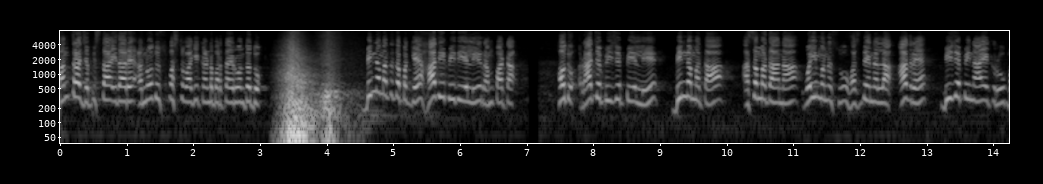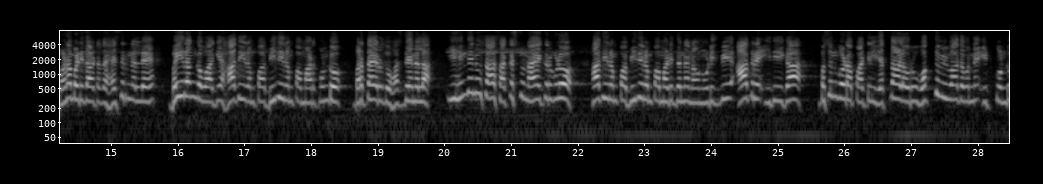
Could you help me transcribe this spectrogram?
ಮಂತ್ರ ಜಪಿಸ್ತಾ ಇದ್ದಾರೆ ಅನ್ನೋದು ಸ್ಪಷ್ಟವಾಗಿ ಕಂಡು ಬರ್ತಾ ಇರುವಂಥದ್ದು. ಭಿನ್ನಮತದ ಬಗ್ಗೆ ಹಾದಿ ಬೀದಿಯಲ್ಲಿ ರಂಪಾಟ. ಹೌದು, ರಾಜ್ಯ ಬಿಜೆಪಿಯಲ್ಲಿ ಭಿನ್ನಮತ, ಅಸಮಾಧಾನ, ವೈಮನಸ್ಸು ಹೊಸದೇನಲ್ಲ. ಆದರೆ ಬಿಜೆಪಿ ನಾಯಕರು ಬಣಬಡಿದಾಟದ ಹೆಸರಿನಲ್ಲೇ ಬಹಿರಂಗವಾಗಿ ಹಾದಿರಂಪ ಬೀದಿರಂಪ ಬೀದಿ ರಂಪ ಮಾಡಿಕೊಂಡು ಬರ್ತಾ ಇರೋದು ಹೊಸದೇನಲ್ಲ. ಈ ಹಿಂದೆನೂ ಸಹ ಸಾಕಷ್ಟು ನಾಯಕರುಗಳು ಹಾದಿರಂಪ ಬೀದಿರಂಪ ಬೀದಿ ಮಾಡಿದ್ದನ್ನು ನಾವು ನೋಡಿದ್ವಿ. ಆದರೆ ಇದೀಗ ಬಸನಗೌಡ ಪಾಟೀಲ್ ಯತ್ನಾಳ್ ಅವರು ವಕ್ತು ವಿವಾದವನ್ನೇ ಇಟ್ಕೊಂಡು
